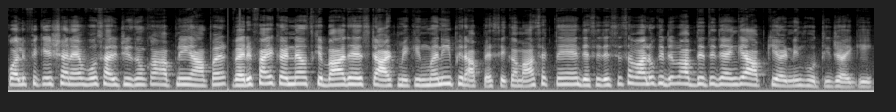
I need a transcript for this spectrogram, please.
क्वालिफिकेशन है, वो सारी चीज़ों का आपने यहाँ पर वेरीफाई करना है। उसके बाद है स्टार्ट मेकिंग मनी फिर आप पैसे कमा सकते हैं। जैसे जैसे सवालों के जवाब देते जाएँगे, आपकी अर्निंग होती जाएगी।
